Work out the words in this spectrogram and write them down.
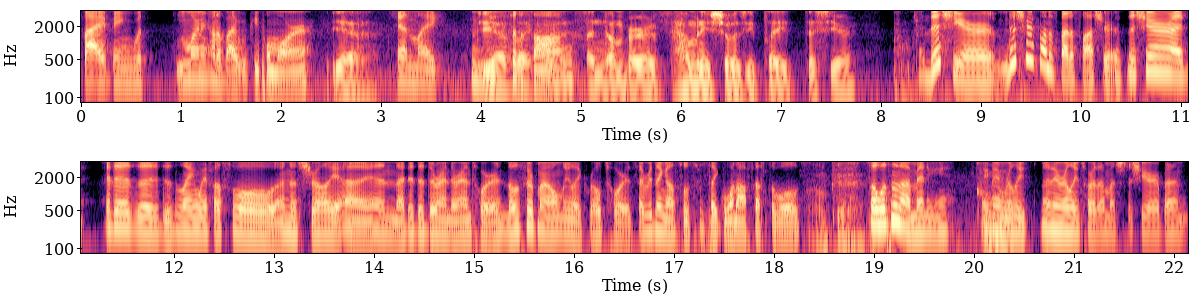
vibing with learning how to vibe with people more Yeah. and like Do you used have to the like songs. a, a number of how many shows you played this year? This year, this year's not as bad as last year. This year, I I did the, the Laneway Festival in Australia and I did the Duran Duran tour, and those are my only like real tours. Everything else was just like one off festivals. Okay. So it wasn't that many. I didn't really I didn't really tour that much this year, but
